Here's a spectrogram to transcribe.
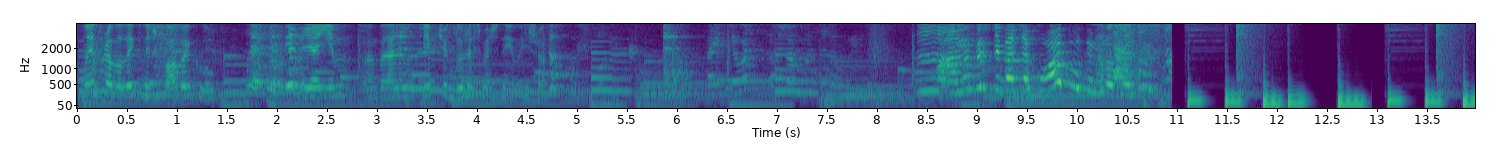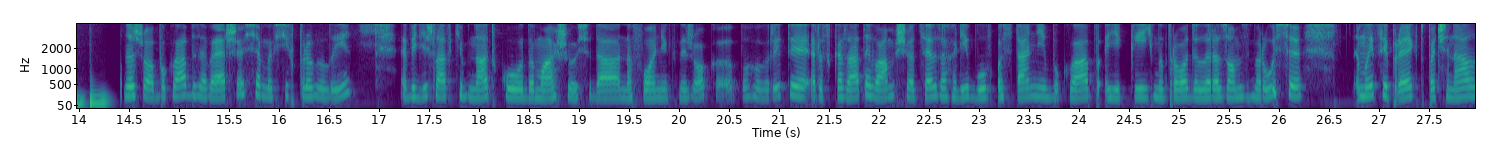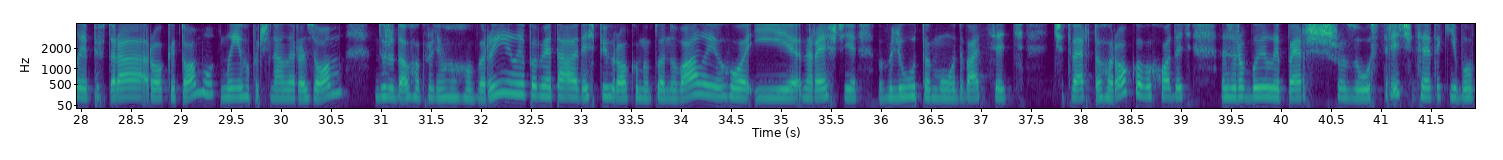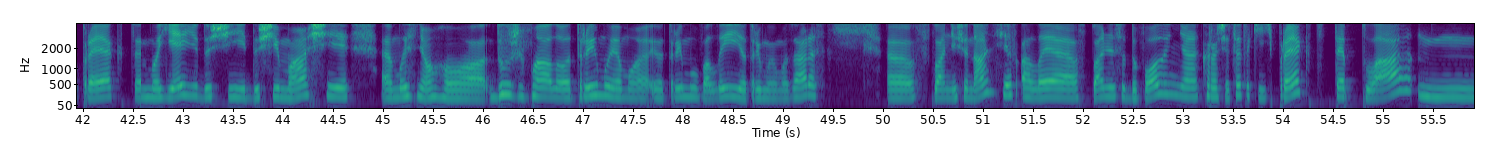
Ми провели книжковий клуб. Я їм банановий хлібчик дуже смачний вийшов. А ось, що будете робити? А ми без тебе такого будемо робити. Ну що, буклаб завершився, ми всіх провели. Відійшла в кімнатку до Машу сюди на фоні книжок е, поговорити, розказати вам, що це взагалі був останній буклаб, який ми проводили разом з Марусею. Ми цей проєкт починали півтора роки тому. Ми його починали разом. Дуже довго про нього говорили. Пам'ятаю, десь півроку ми планували його. І нарешті, в лютому 24-го року, виходить, зробили першу зустріч. Це такий був проєкт моєї душі, душі Маші. Е, Ми з нього дуже мало отримуємо і отримували, і отримуємо зараз е, в плані фінансів, але в плані задоволення. Коротше, це такий проєкт тепла,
